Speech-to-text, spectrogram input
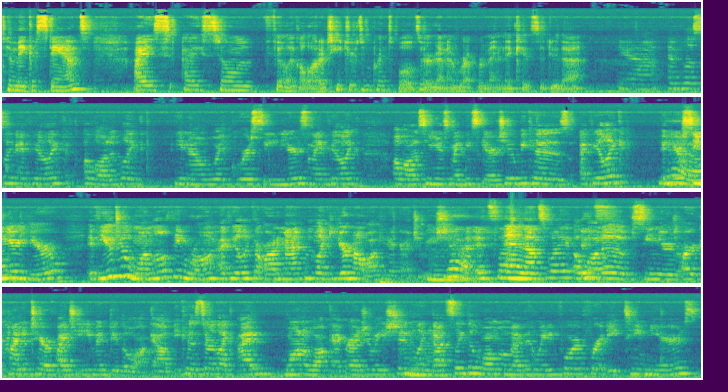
to make a stance. I, I still feel like a lot of teachers and principals are gonna reprimand the kids to do that. Yeah, and plus, like, I feel like a lot of like, you know, like we're seniors, and I feel like a lot of seniors might be scared too because I feel like in your senior year, if you do one little thing wrong, I feel like they're automatically like you're not walking graduation. Yeah, it's like. And that's why a lot of seniors are kind of terrified to even do the walkout because they're like, I want to walk at graduation. Like Mhm. that's like the one moment I've been waiting for for 18 years.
